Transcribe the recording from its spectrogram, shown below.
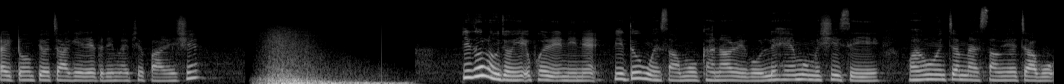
တိုက်တွန်းပြောကြားခဲ့တဲ့သတင်းပဲဖြစ်ပါတယ်ရှင်။ ပြည်သူ့လုံခြုံရေးအဖွဲ့တွေအနေနဲ့ပြည်သူဝန်ဆောင်မှုကဏ္ဍတွေကိုလက်ဟဲမှုမရှိစေရင်ဝိုင်းဝန်းကြက်မှတ်ဆောင်ရွက်ကြဖို့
